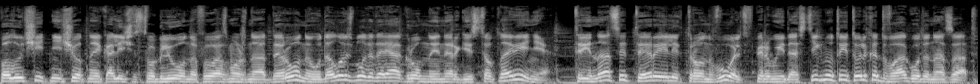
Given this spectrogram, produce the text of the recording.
Получить нечетное количество глюонов и, возможно, аддероны удалось благодаря огромной энергии столкновения – 13 тераэлектрон-вольт, впервые достигнут достигнутый только два года назад.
